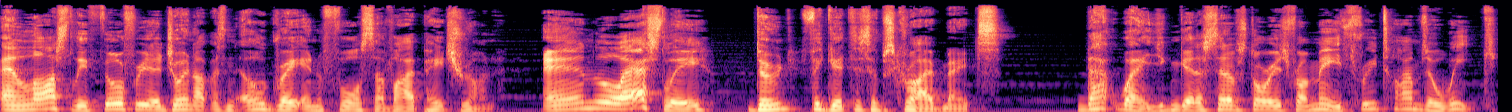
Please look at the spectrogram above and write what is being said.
And lastly, feel free to join up as an Earl Grey Enforcer via Patreon. And lastly, don't forget to subscribe, mates. That way you can get a set of stories from me three times a week.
